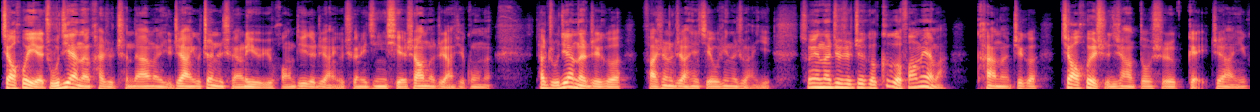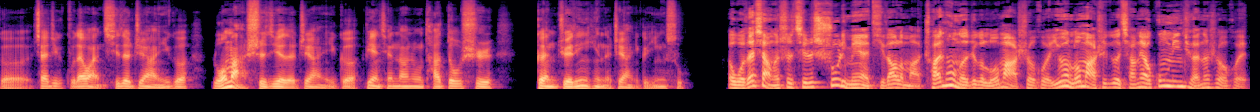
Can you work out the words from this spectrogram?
教会也逐渐的开始承担了与这样一个政治权利与皇帝的这样一个权利进行协商的这样一些功能，它逐渐的这个发生了这样一些结构性的转移。所以呢，就是这个各个方面吧，看呢，这个教会实际上都是给这样一个在这个古代晚期的这样一个罗马世界的这样一个变迁当中，它都是更决定性的这样一个因素。呃，我在想的是，其实书里面也提到了嘛，传统的这个罗马社会，因为罗马是一个强调公民权的社会。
